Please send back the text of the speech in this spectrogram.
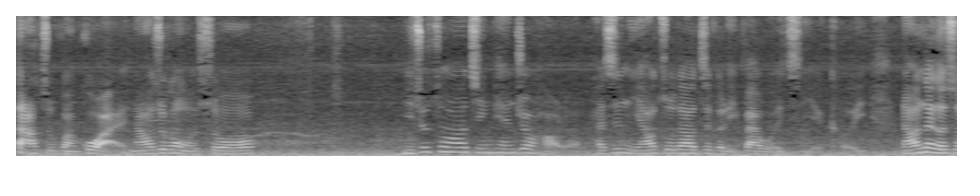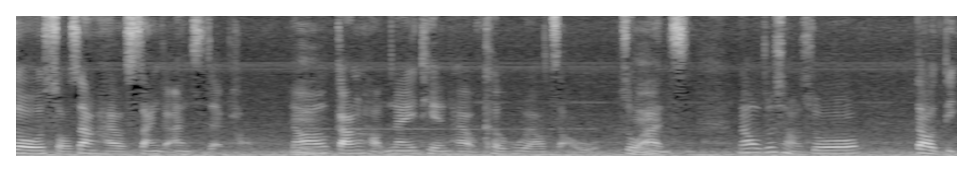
大主管过来，然后就跟我说。你就做到今天就好了，还是你要做到这个礼拜为止也可以。然后那个时候我手上还有三个案子在跑，然后刚好那一天还有客户要找我做案子，然后我就想说到底。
